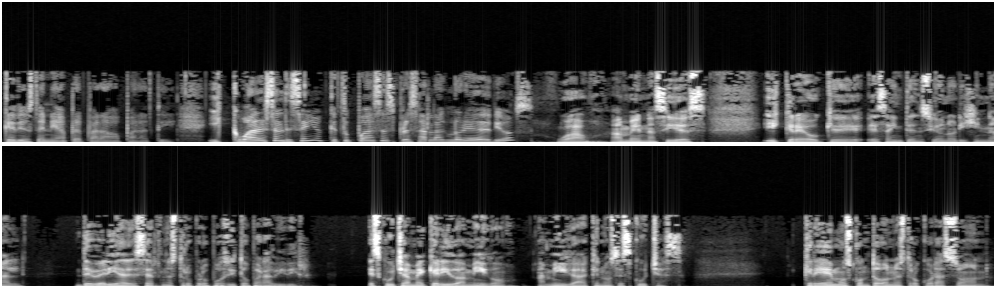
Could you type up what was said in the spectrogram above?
que Dios tenía preparado para ti. ¿Y cuál es el diseño? Que tú puedas expresar la gloria de Dios. Wow, amén, así es. Y creo que esa intención original debería de ser nuestro propósito para vivir. Escúchame, querido amigo, amiga que nos escuchas. Creemos con todo nuestro corazón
